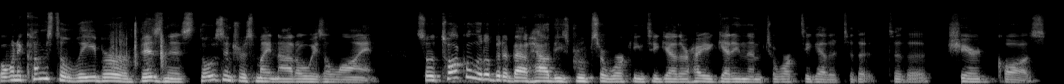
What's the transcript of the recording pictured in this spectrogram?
But when it comes to labor or business, those interests might not always align. So talk a little bit about how these groups are working together, how you're getting them to work together to the to the shared cause.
